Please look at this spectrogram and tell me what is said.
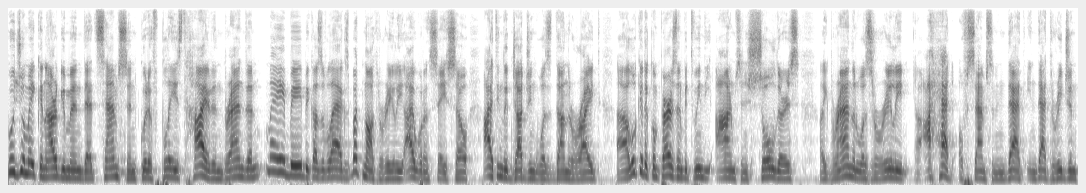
Could you make an argument that Samson could have placed higher than Brandon? Maybe because of legs, but not really, I wouldn't say so. I think the judging was done right. Uh, look at the comparison between the arms and shoulders. Like Brandon was really ahead of Samson in that in that region,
